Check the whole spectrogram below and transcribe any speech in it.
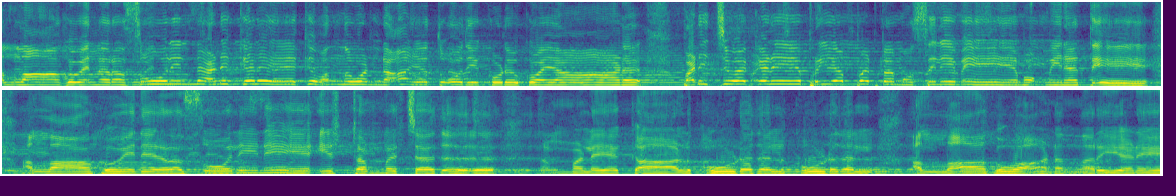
അള്ളാഹുവിന്റെ റസൂലിന്റെ അടുക്കലേക്ക് വന്നുകൊണ്ട് ആയത്തോതി കൊടുക്കുകയാണ്. പഠിച്ചു വെക്കണേ പ്രിയപ്പെട്ട മുസ്ലിമേ മുഅ്മിനത്തെ അള്ളാഹുവിനെ റസൂലിനെ ഇഷ്ടം വെച്ചത് നമ്മളെക്കാൾ കൂടുതൽ കൂടുതൽ അള്ളാഹുവാണെന്നറിയണേ.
